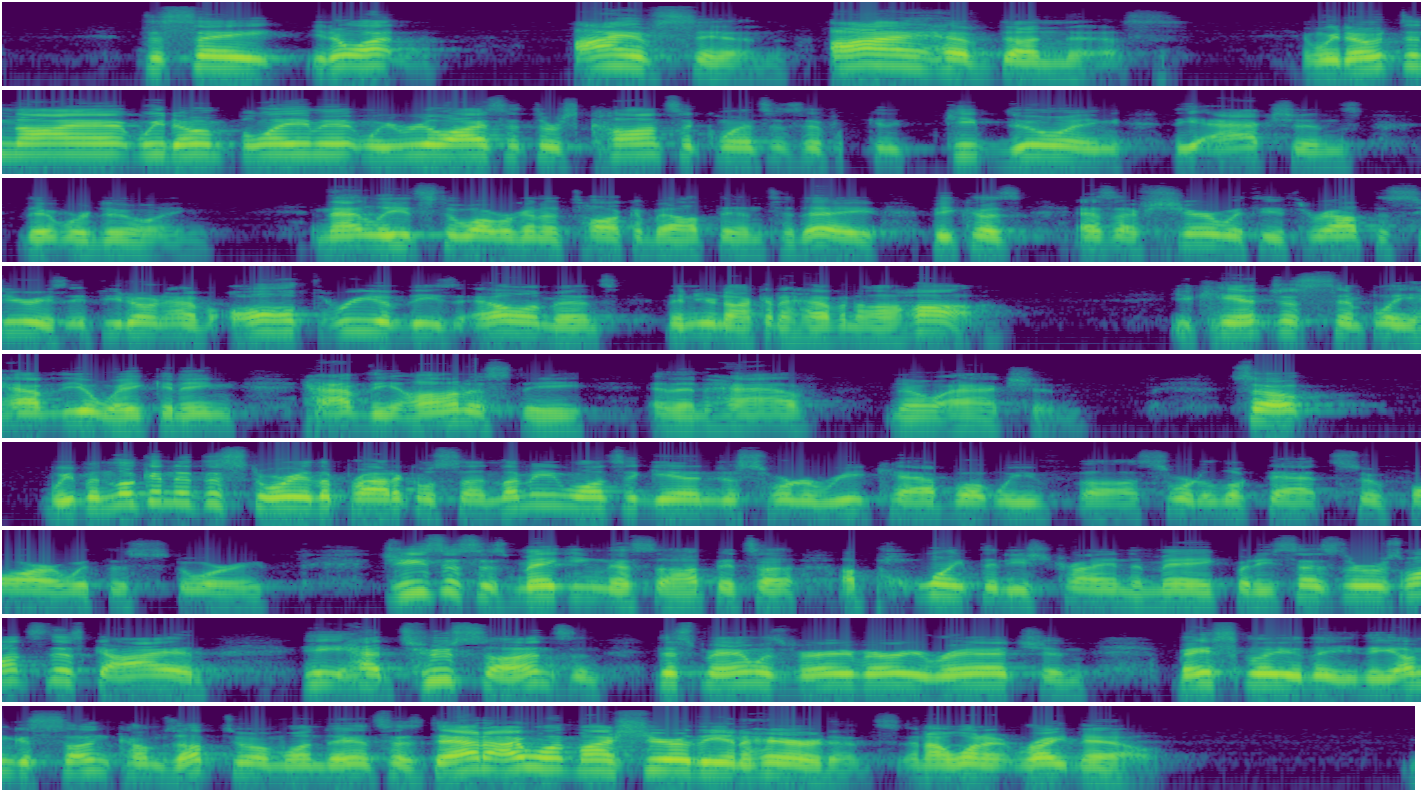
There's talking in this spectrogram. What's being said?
To say, you know what? I have sinned. I have done this. And we don't deny it, we don't blame it, we realize that there's consequences if we keep doing the actions that we're doing. And that leads to what we're going to talk about then today, because as I've shared with you throughout the series, if you don't have all three of these elements, then you're not going to have an aha. You can't just simply have the awakening, have the honesty, and then have no action. So We've been looking at the story of the prodigal son. Let me once again just sort of recap what we've uh, sort of looked at so far with this story. Jesus is making this up. It's a, a point that he's trying to make, but he says there was once this guy, and he had two sons, and this man was very, very rich. And basically, the, the youngest son comes up to him one day and says, Dad, I want my share of the inheritance, and I want it right now.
